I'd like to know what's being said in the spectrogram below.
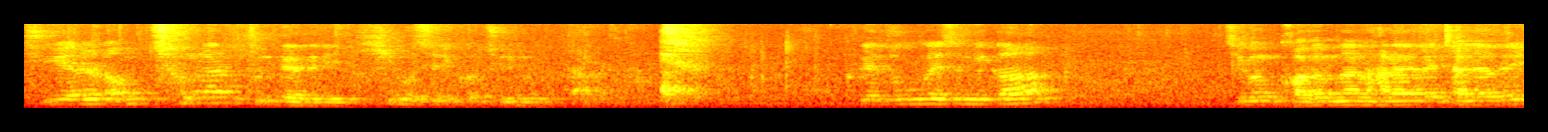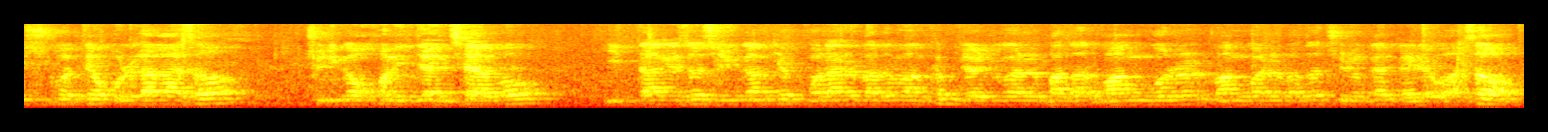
뒤에는 엄청난 군대들이 흰 옷을 입고 주님을 따르다. 그게 누구겠습니까? 지금 거듭난 하나님의 자녀들이 휴거 때 올라가서 주님과 혼인잔치하고 이 땅에서 주님과 함께 고난을 받은 만큼 멸류관을 받아 왕권을 왕관을 받아 주님과 내려와서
